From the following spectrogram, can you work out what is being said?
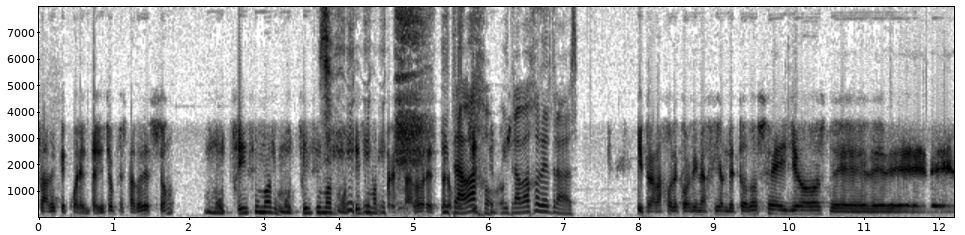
sabe que 48 prestadores son muchísimos, muchísimos, muchísimos prestadores. y trabajo, y trabajo detrás y trabajo de coordinación de todos ellos, de,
